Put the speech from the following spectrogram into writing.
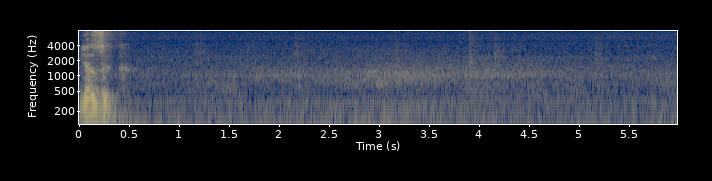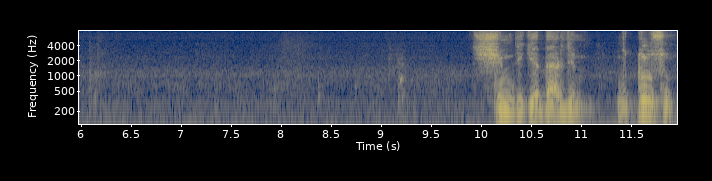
Yazık. Şimdi geberdim. Mutlu musun?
